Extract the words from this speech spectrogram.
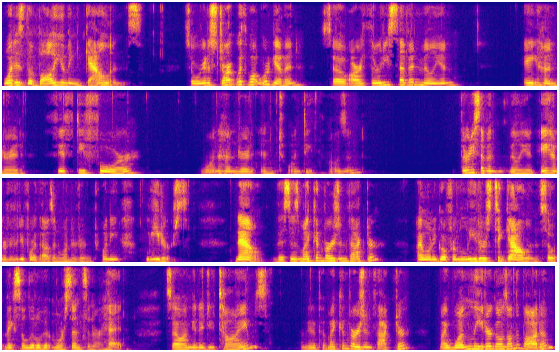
What is the volume in gallons? So we're going to start with what we're given. So our 37,854 120,000. 37,854,120 liters. Now, this is my conversion factor. I want to go from liters to gallons so it makes a little bit more sense in our head. So I'm going to do times. I'm going to put my conversion factor. My one liter goes on the bottom.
